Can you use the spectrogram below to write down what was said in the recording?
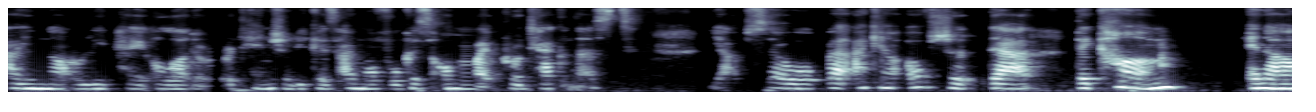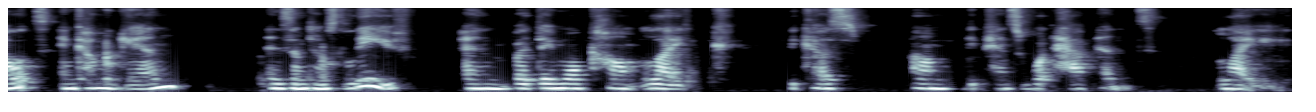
I not really pay a lot of attention because I'm more focused on my protagonist. Yeah. So, but I can observe that they come and out and come again, and sometimes leave. And but they more come like because um, depends what happened, like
